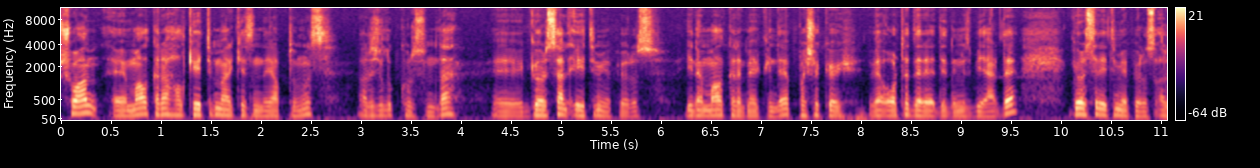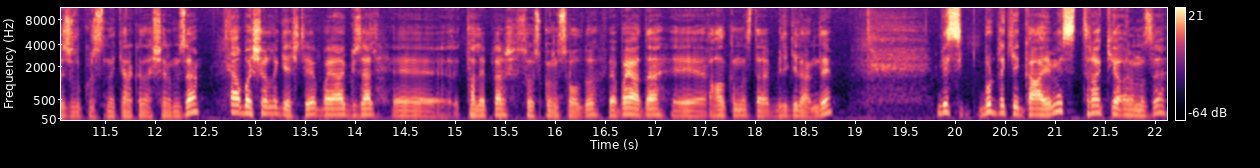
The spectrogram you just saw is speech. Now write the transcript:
Şu an e, Malkara Halk Eğitim Merkezi'nde yaptığımız arıcılık kursunda e, görsel eğitim yapıyoruz. Yine Malkara mevkinde Paşaköy ve Ortadere dediğimiz bir yerde görsel eğitim yapıyoruz arıcılık kursundaki arkadaşlarımıza. Bayağı başarılı geçti. Bayağı güzel e, talepler söz konusu oldu ve bayağı da e, halkımız da bilgilendi. Biz buradaki gayemiz Trakya arımızı,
